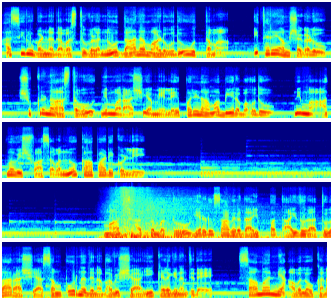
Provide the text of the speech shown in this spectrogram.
ಹಸಿರು ಬಣ್ಣದ ವಸ್ತುಗಳನ್ನು ದಾನ ಮಾಡುವುದು ಉತ್ತಮ. ಇತರೆ ಅಂಶಗಳು. ಶುಕ್ರನ ಅಸ್ತವು ನಿಮ್ಮ ರಾಶಿಯ ಮೇಲೆ ಪರಿಣಾಮ ಬೀರಬಹುದು. ನಿಮ್ಮ ಆತ್ಮವಿಶ್ವಾಸವನ್ನು ಕಾಪಾಡಿಕೊಳ್ಳಿ. ಮಾರ್ಚ್ ಹತ್ತೊಂಬತ್ತು, ಎರಡು ಸಾವಿರದ ಇಪ್ಪತ್ತೈದರ ತುಲಾರಾಶಿಯ ಸಂಪೂರ್ಣ ದಿನ ಭವಿಷ್ಯ ಈ ಕೆಳಗಿನಂತಿದೆ. ಸಾಮಾನ್ಯ ಅವಲೋಕನ.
